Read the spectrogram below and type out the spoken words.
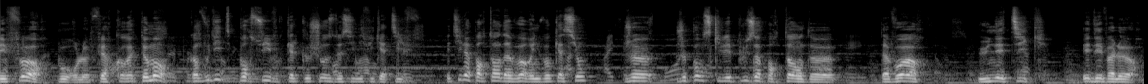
d'efforts pour le faire correctement. Quand vous dites poursuivre quelque chose de significatif, est-il important d'avoir une vocation? Je, je pense qu'il est plus important de d'avoir une éthique et des valeurs.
